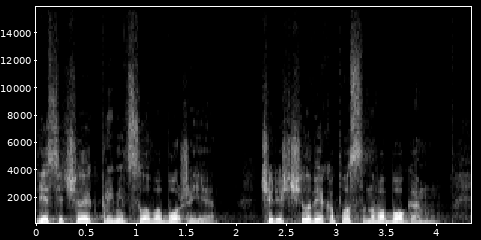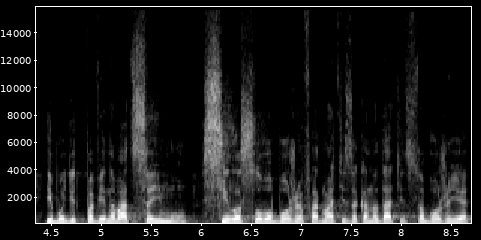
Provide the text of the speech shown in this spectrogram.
Если человек примет Слово Божие через человека, посланного Богом, и будет повиноваться ему, сила Слова Божия в формате законодательства Божия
